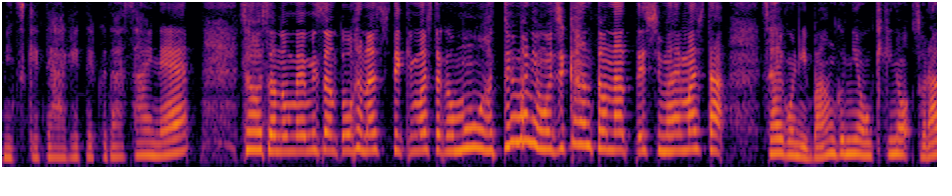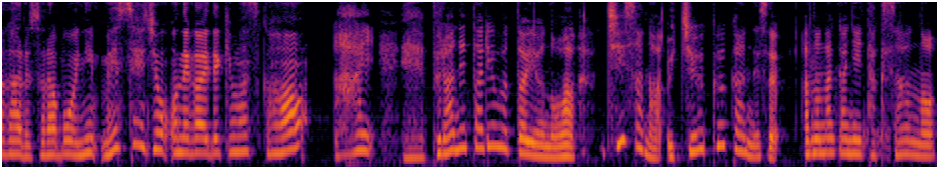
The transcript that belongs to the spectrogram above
見つけてあげてくださいね。さあ佐野真由美さんとお話ししてきましたがもうあっという間にお時間となってしまいました。最後に番組をお聞きの空がある空ボーイにメッセージをお願いできますか？はい、えープラネタリウムというのは小さな宇宙空間です。あの中にたくさんの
